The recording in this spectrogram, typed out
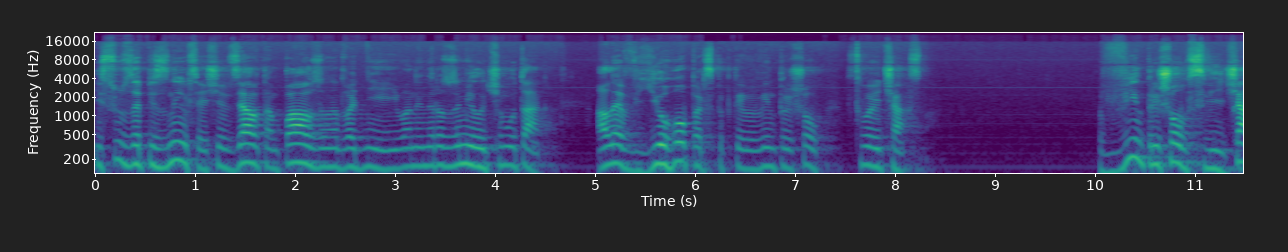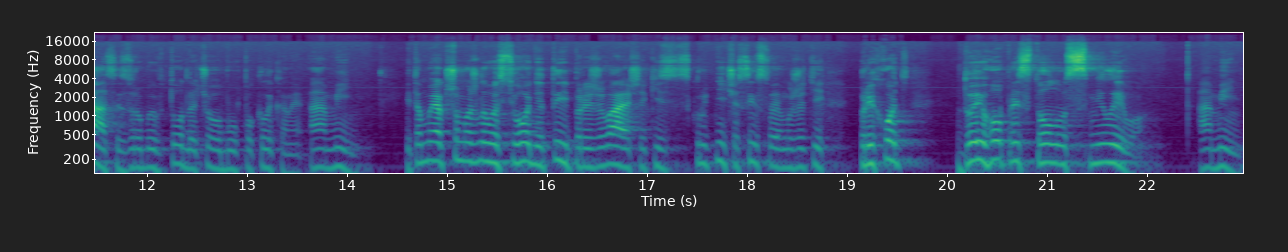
Ісус запізнився і ще взяв там паузу на два дні, і вони не розуміли, чому так. Але в Його перспективі Він прийшов своєчасно. Він прийшов в свій час і зробив то, для чого був покликаний. Амінь. І тому, якщо, можливо, сьогодні ти переживаєш якісь скрутні часи в своєму житті, приходь до Його престолу сміливо. Амінь.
